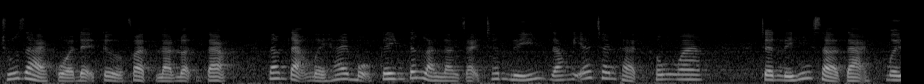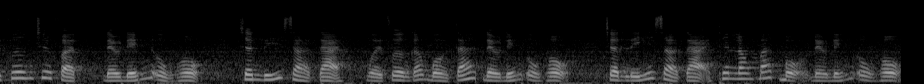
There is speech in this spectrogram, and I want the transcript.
chú giải của đệ tử Phật là luận tạng, tam tạng 12 bộ kinh tức là lời dạy chân lý, giáo nghĩa chân thật, không ngoa. Chân lý sở tại, mười phương chư Phật đều đến ủng hộ. Chân lý sở tại, mười phương các Bồ Tát đều đến ủng hộ. Chân lý sở tại, thiên long bát bộ đều đến ủng hộ.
